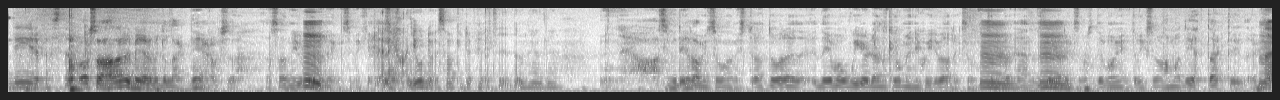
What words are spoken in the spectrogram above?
Det är ju det bästa. Också, han hade mer eller mindre lagt ner också. Alltså han gjorde Mm. inte så mycket. Eller han gjorde väl saker typ hela tiden. egentligen. Ja, alltså vid det laget så var han i stöd. Då var det, det var weird att komma in i skiva liksom. Så Mm. det var en Mm. liksom. Så det var ju inte liksom, han var inte jätteaktiv där. Nej.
